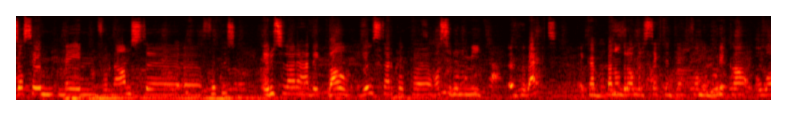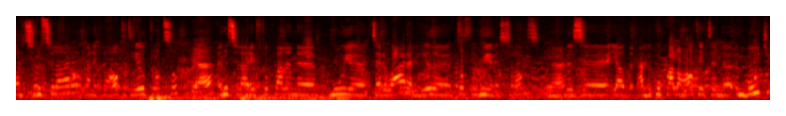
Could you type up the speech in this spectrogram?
dat zijn mijn voornaamste uh, focus. In Roeselare heb ik wel heel sterk op gastronomie gewerkt. Ik heb, ben onder andere sticht in het licht van de Horeca Awards Roeselare. Daar ben ik nog altijd heel trots op. Ja. En Roeselare heeft ook wel een mooie terroir en hele toffe, goede restaurants. Ja. Dus ja, daar heb ik ook wel nog altijd een, een bootje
